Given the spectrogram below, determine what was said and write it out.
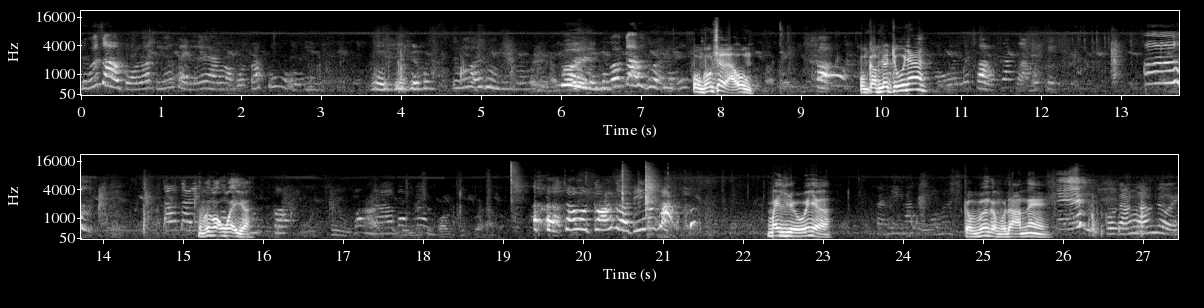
Đừng có sờ cổ nó tí nó thành lưỡi ra ngọc của tóc cũng Đúng rồi. Ủng không sợ à ủng Còn, ủng cầm cho chú nhá. Nó vẫn ngọ nguậy kìa. Sao một con rồi tí nó gặp. May liều ấy nhỉ? Cầm vương cả một đàn này. Cố gắng lắm rồi.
